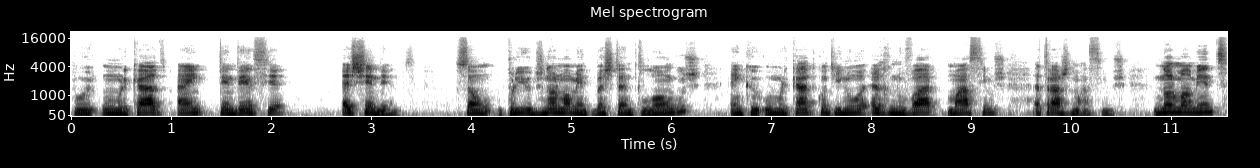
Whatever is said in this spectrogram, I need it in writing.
por um mercado em tendência ascendente. São períodos normalmente bastante longos em que o mercado continua a renovar máximos atrás de máximos. Normalmente,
